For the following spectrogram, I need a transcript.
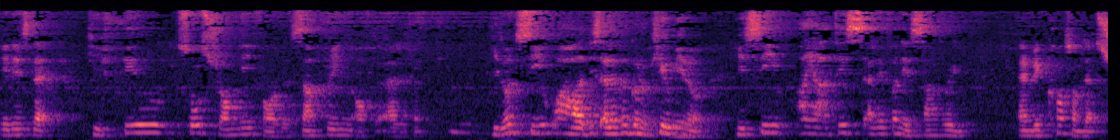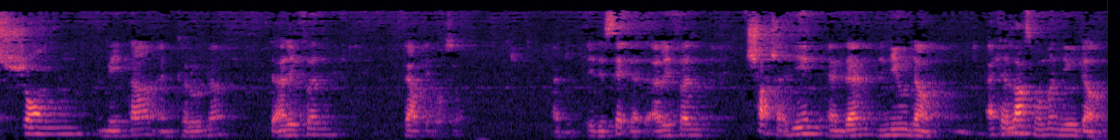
it is that he feels so strongly for the suffering of the elephant. He don't see, wow, this elephant going to kill me, no. He see, oh yeah, this elephant is suffering. And because of that strong metta and karuna, the elephant felt it also. And it is said that the elephant charged at him and then kneel down. At the last moment, kneel down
